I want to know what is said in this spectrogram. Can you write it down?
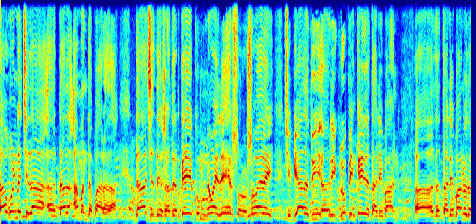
دا غونډه چې دا د امن د پاره ده دا چې د شاتګرګۍ کوم نوې لهر شروع شوې چې بیا د دوی ریګروپینګ کوي د طالبان د طالبانو د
